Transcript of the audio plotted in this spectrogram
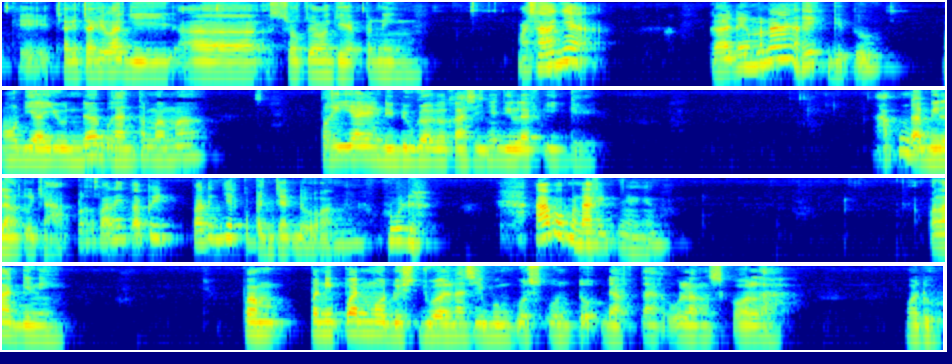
Oke cari-cari lagi uh, sesuatu yang lagi happening. Masalahnya gak ada yang menarik gitu. Mau dia Yunda berantem sama pria yang diduga kekasihnya di live IG aku nggak bilang tuh caper paling tapi paling dia kepencet doang. Udah. Apa menariknya kan? Apalagi nih penipuan modus jual nasi bungkus untuk daftar ulang sekolah. Waduh.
